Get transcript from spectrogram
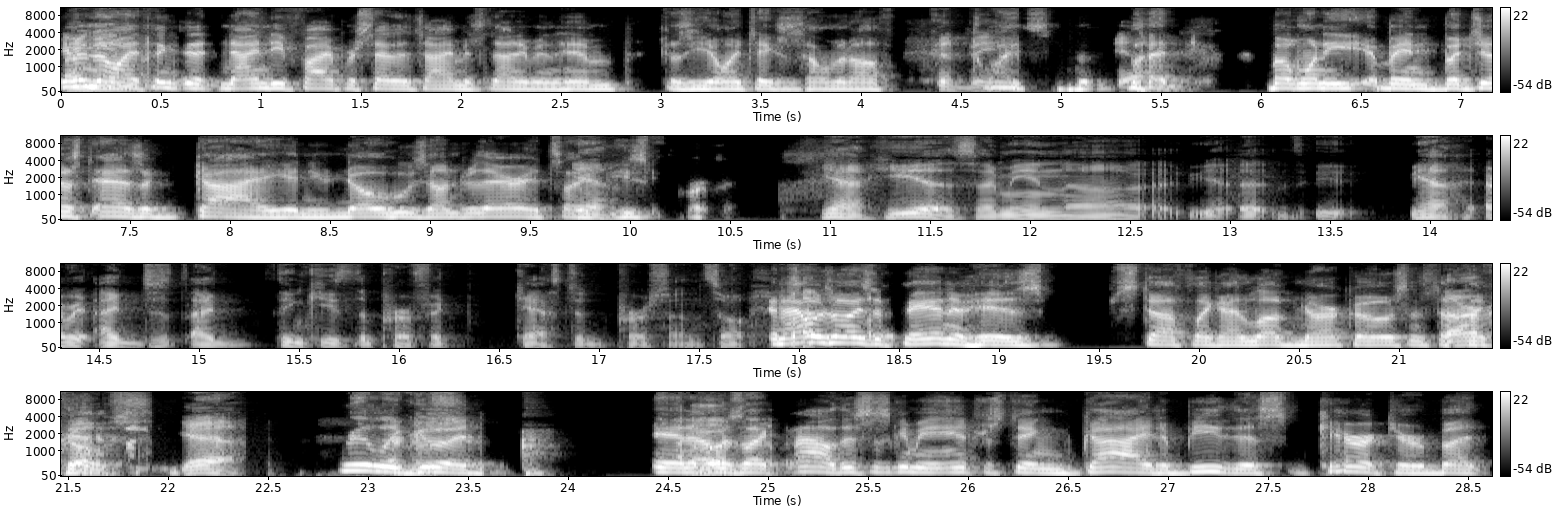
Even though mean, I think that ninety five percent of the time it's not even him because he only takes his helmet off could be. twice. Yeah. But but when he, I mean, but just as a guy and you know who's under there, it's like Yeah. he's perfect. Yeah, he is. I mean, uh, yeah, uh. Every, I just I think he's the perfect casted person. So And I was always a fan of his stuff. Like I love Narcos and stuff like that. Yeah, really Narcos. good. And I I, was like, wow, this is gonna be an interesting guy to be this character. But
